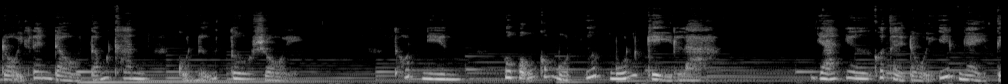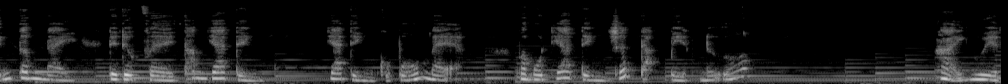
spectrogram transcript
đội lên đầu tấm khăn của nữ tu rồi. Thốt nhiên, cô bỗng có một ước muốn kỳ lạ. Giá như có thể đổi ít ngày tĩnh tâm này để được về thăm gia đình gia đình của bố mẹ và một gia đình rất đặc biệt nữa. Hải nguyệt,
